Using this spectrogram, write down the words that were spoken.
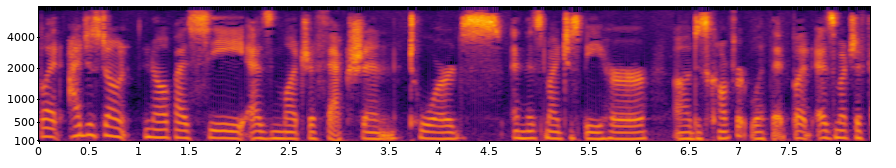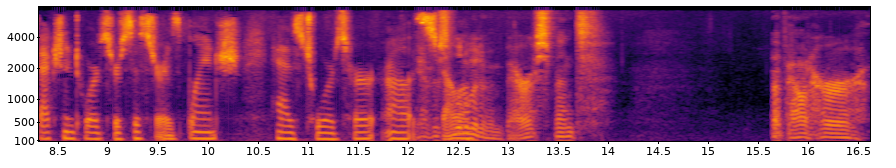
but I just don't know if I see as much affection towards, and this might just be her uh, discomfort with it, but as much affection towards her sister as Blanche has towards her uh, Yeah, there's Stella. a little bit of embarrassment about her.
